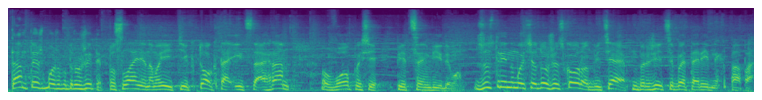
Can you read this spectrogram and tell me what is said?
Там теж можемо дружити. Посилання на мої TikTok та Instagram в описі під цим відео. Зустрінемося дуже скоро. Обіцяю, бережіть себе та рідних, Па-па!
